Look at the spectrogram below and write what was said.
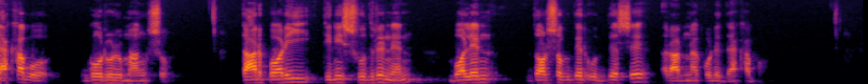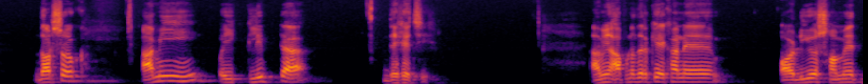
দেখাবো গরুর মাংস। তারপরেই তিনি শুধরে নেন, বলেন, দর্শকদের উদ্দেশ্যে রান্না করে দেখাবো। দর্শক, আমি ওই ক্লিপটা দেখেছি। আমি আপনাদেরকে এখানে অডিও সমেত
